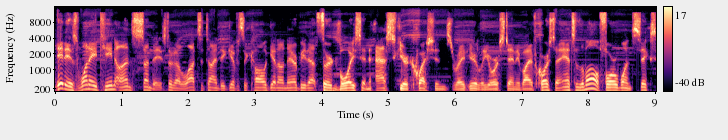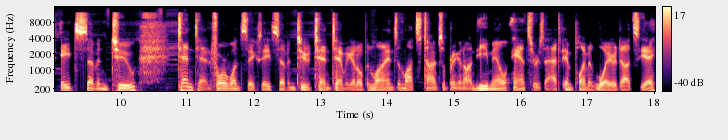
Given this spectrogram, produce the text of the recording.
It is 118 on Sunday. Still got lots of time to give us a call, get on there, be that third voice, and ask your questions right here. Lior standing by, of course, to answer them all. 416 872 1010 416 872 1010. We got open lines and lots of time, so bring it on. Email answers at employmentlawyer.ca.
